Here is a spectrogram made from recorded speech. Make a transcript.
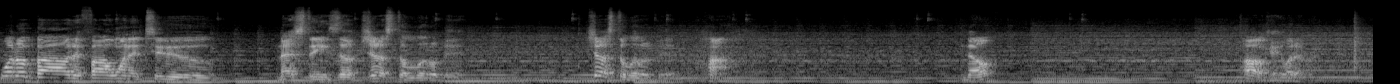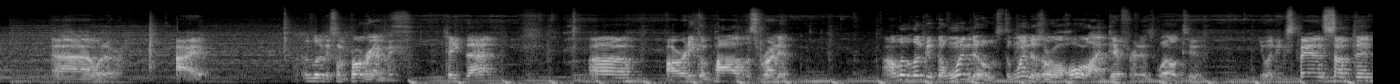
What about if I wanted to mess things up just a little bit? Just a little bit, huh? No? Okay, whatever. Uh, whatever. Alright. Let's look at some programming. Take that. Uh, already compiled. Let's run it. Uh, look, look at the windows. The windows are a whole lot different as well, too. You want to expand something.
